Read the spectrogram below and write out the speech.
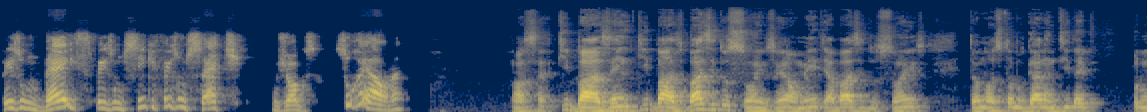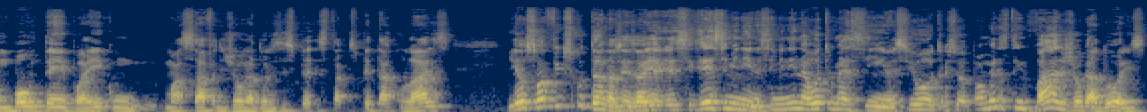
Fez um 10, fez um 5 e fez um 7 nos jogos. Surreal, né? Nossa, que base, hein? Que base. Base dos sonhos, realmente é a base dos sonhos. Então nós estamos garantidos aí por um bom tempo aí, com uma safra de jogadores espetaculares. E eu só fico escutando, às vezes, esse, esse menino, esse menino é outro Messinho, esse outro, esse outro. Palmeiras tem vários jogadores,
